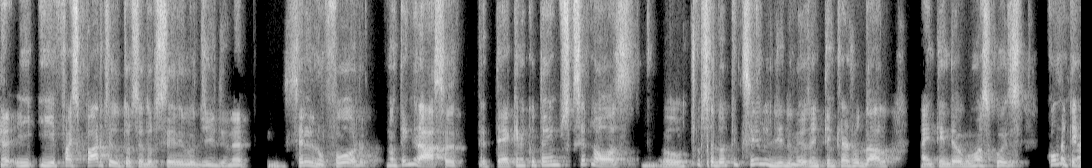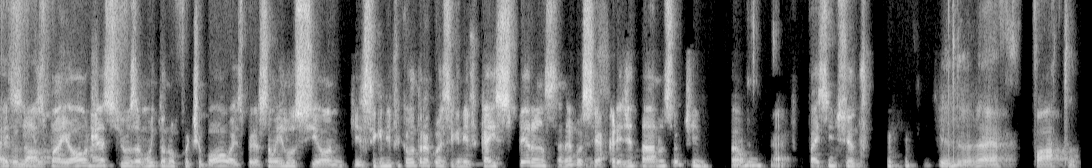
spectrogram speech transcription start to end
É, e, e, faz parte do torcedor ser iludido, né? Se ele não for, não tem graça. Técnico temos que ser nós. O torcedor tem que ser iludido mesmo, a gente tem que ajudá-lo a entender algumas coisas. Como tem que ajudá-lo? Em espanhol, né, se usa muito no futebol a expressão ilusión, que significa outra coisa, significa esperança, né? Você acreditar no seu time. Então, é. faz sentido. É, fato.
